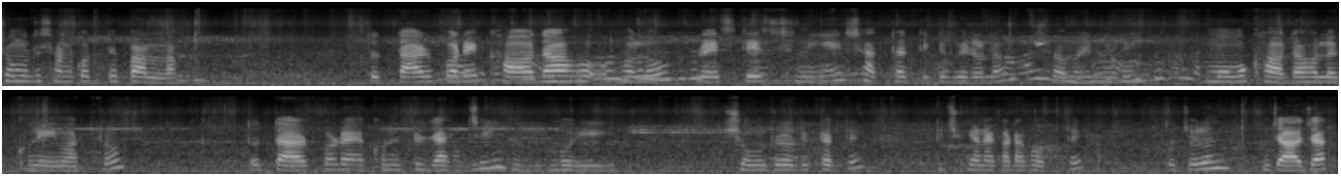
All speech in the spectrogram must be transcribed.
সমুদ্রে স্নান করতে পারলাম। তো তারপরে খাওয়া দাওয়া হলো রেস্ট টেস্ট নিয়ে সাতটার দিকে বেরোলাম সবাই মিলে। মোমো খাওয়া দাওয়া হলো এক্ষুনি এইমাত্র। তো তারপরে এখন একটু যাচ্ছি ওই সমুদ্রের দিকটাতে কিছু কেনাকাটা করতে। তো চলুন যা যাক।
